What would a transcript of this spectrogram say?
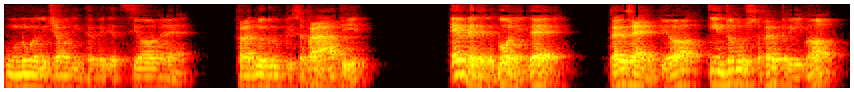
un numero, diciamo, di intermediazione fra due gruppi separati, ebbe delle buone idee. Per esempio, introdusse per primo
